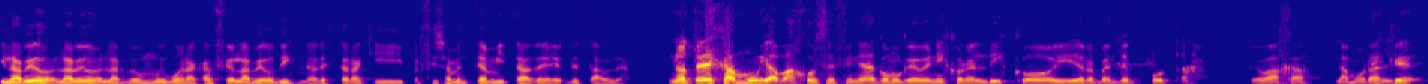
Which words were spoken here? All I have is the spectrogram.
Y la veo, la veo, la veo muy buena canción, la veo digna de estar aquí precisamente a mitad de, de, tabla. ¿No te deja muy abajo ese final, como que venís con el disco y de repente, puta, te baja la moral? Es que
